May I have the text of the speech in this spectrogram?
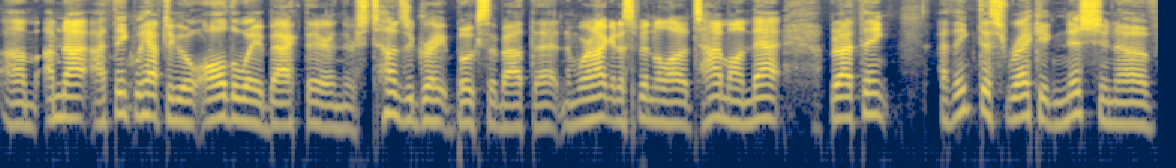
Um, I'm not. I think we have to go all the way back there, and there's tons of great books about that, and we're not going to spend a lot of time on that. But I think I think this recognition of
